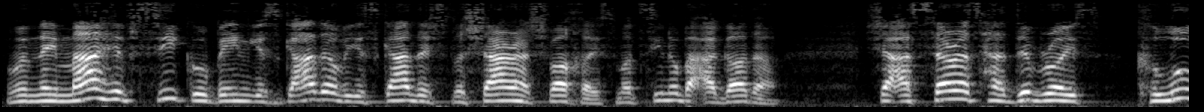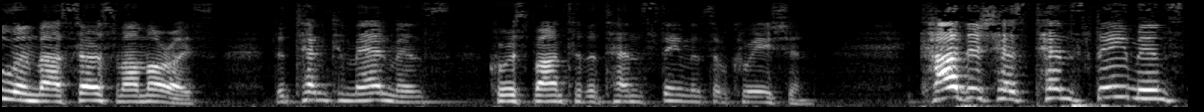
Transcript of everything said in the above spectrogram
when they mahiv siku bein yisgada v'yisgadish l'shar hashvachos matzino ba'agada she'aseres hadibrois kululin ba'aseres ma'amarois. The Ten Commandments correspond to the ten statements of creation. Kaddish has ten statements,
